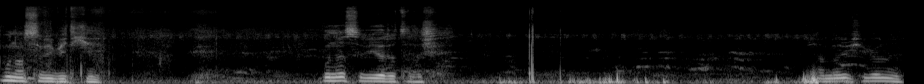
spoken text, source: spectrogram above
Bu nasıl bir bitki? Bu nasıl bir yaratılış? Ben böyle bir şey görmedim.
